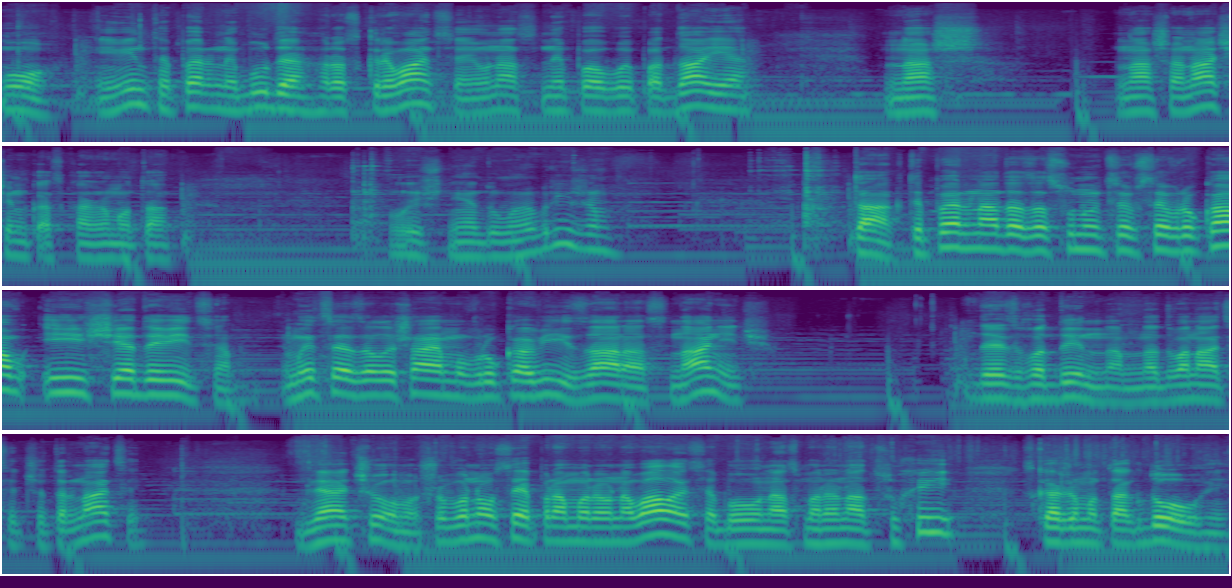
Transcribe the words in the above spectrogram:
О, і він тепер не буде розкриватися, і у нас не повипадає наш, наша начинка, скажімо так. Лишнє, я думаю, обріжемо. Так, тепер треба засунути це все в рукав. І ще дивіться, ми це залишаємо в рукаві зараз на ніч, десь годин нам на 12-14. Для чого? Щоб воно все промаринувалося, бо у нас маринад сухий, скажімо так, довгий.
